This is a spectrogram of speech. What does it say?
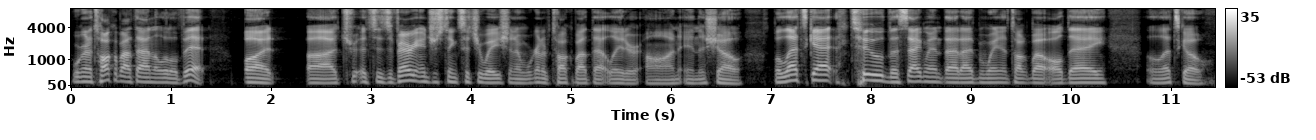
We're going to talk about that in a little bit, but uh, it's, it's a very interesting situation, and we're going to talk about that later on in the show. But let's get to the segment that I've been waiting to talk about all day. Let's go.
